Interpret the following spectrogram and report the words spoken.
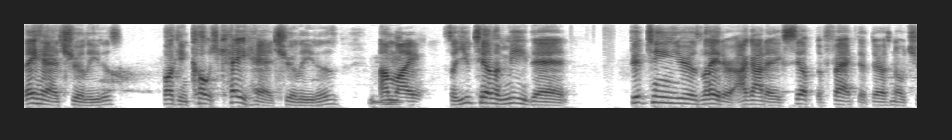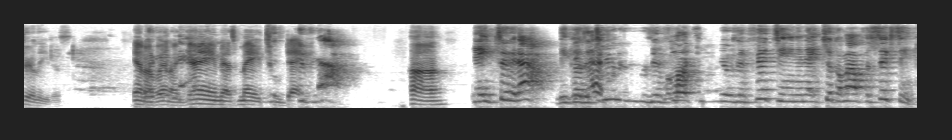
They had cheerleaders. Fucking Coach K had cheerleaders. I'm like, so you telling me that 15 years later, I gotta accept the fact that there's no cheerleaders in a, in a game that's made today, took it out. huh? They took it out because Exactly. the cheerleader was in 14, it was in 15, and they took them out for 16.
